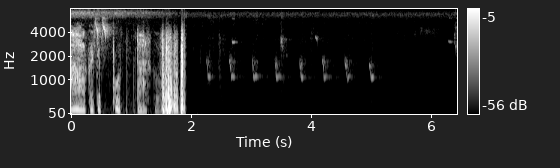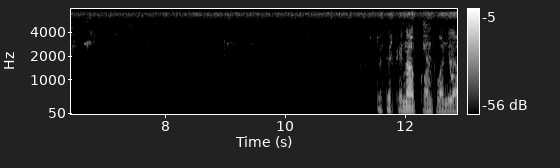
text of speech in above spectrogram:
Ah, kacau put tar kau. திருப்பி நாப்கவுண்ட் வண்டியா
